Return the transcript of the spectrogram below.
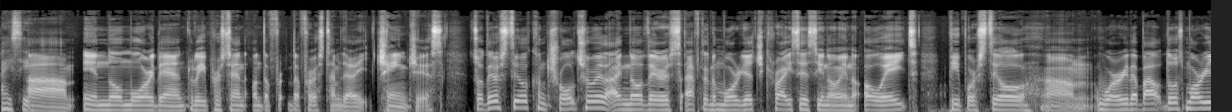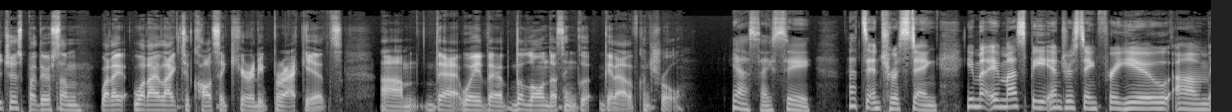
I see. Um, and no more than 3% on the, f- the first time that it changes. So there's still control to it. I know there's, after the mortgage crisis, you know, in 08, people are still um, worried about those mortgages, but there's some, what I, what I like to call security brackets. Um, that way the, the loan doesn't get out of control. Yes, I see. That's interesting. You, it must be interesting for you. Um,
